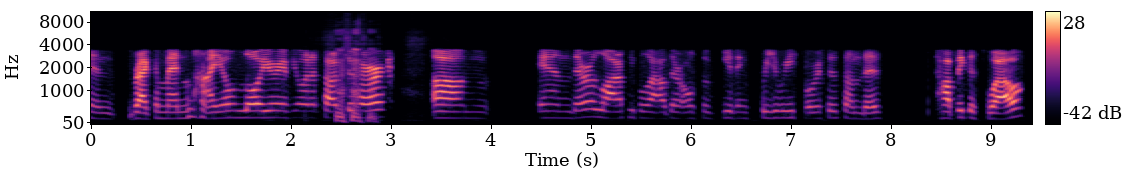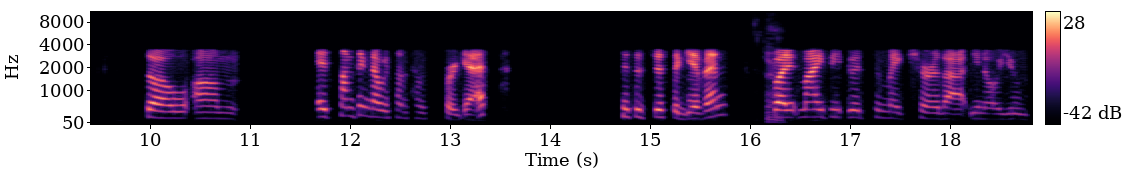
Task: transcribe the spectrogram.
can recommend my own lawyer if you want to talk to her. Um, and there are a lot of people out there also giving free resources on this topic as well. So um, it's something that we sometimes forget because it's just a given. Yeah. But it might be good to make sure that you know you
